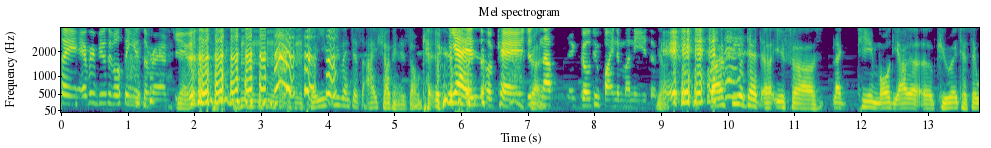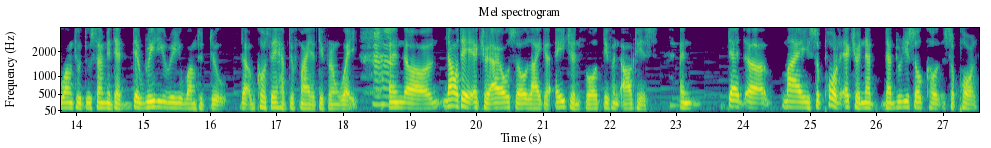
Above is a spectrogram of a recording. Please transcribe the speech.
like every beautiful thing is around you. Yeah. so even just eye shopping is okay. yeah, it's okay. Just Right. not go to find the money. It's Yeah. okay. but I feel that uh, if uh, like Tim or the other uh, curators they want to do something that they really really want to do, of course they have to find a different way. Mhm. And uh, nowadays, actually, I also like an agent for different artists, Mhm. and that uh, my support actually not not really so called support.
